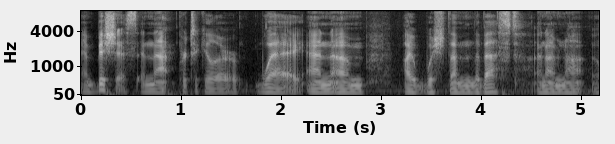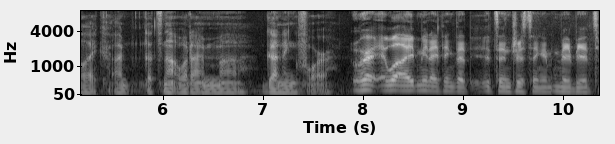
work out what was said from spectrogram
ambitious in that particular way, and um, I wish them the best. And I'm not like I'm. That's not what I'm uh, gunning for. Right. Well, I mean, I think that it's interesting, and maybe it's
